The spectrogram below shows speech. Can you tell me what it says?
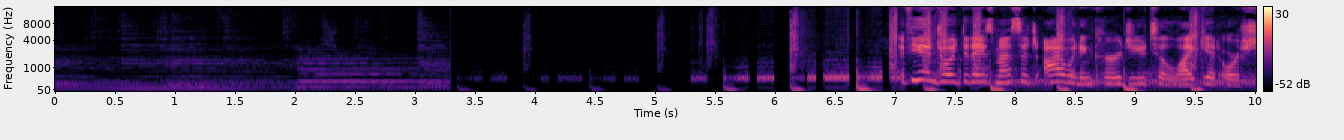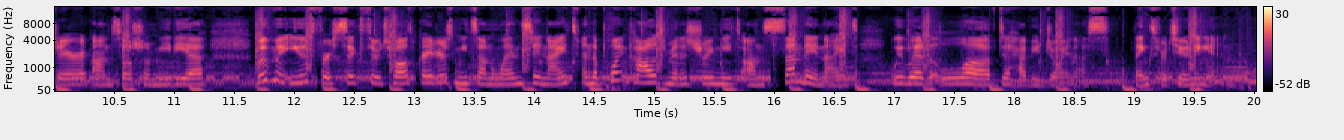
Enjoyed today's message, I would encourage you to like it or share it on social media. Movement Youth for 6th through 12th graders meets on Wednesday nights, and the Point College Ministry meets on Sunday nights. We would love to have you join us. Thanks for tuning in.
